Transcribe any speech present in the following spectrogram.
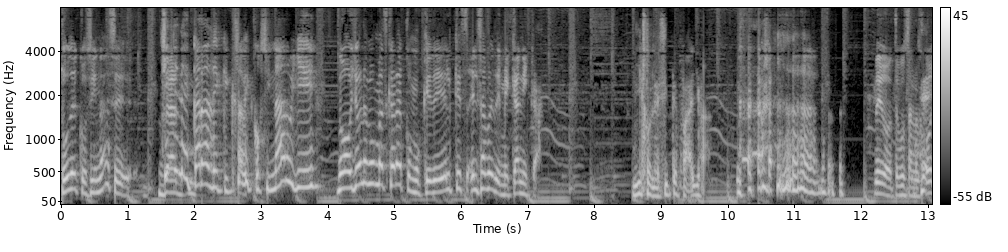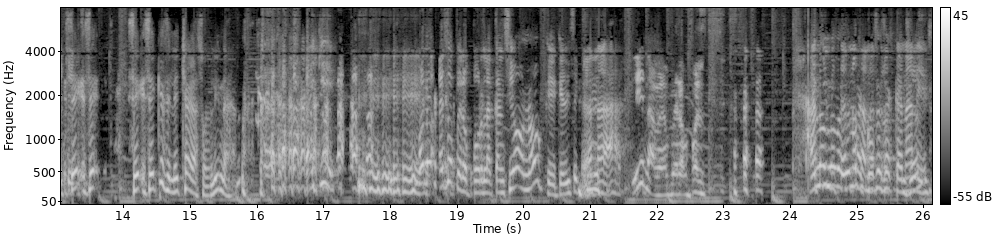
¿Tú de cocina? Se... ya- Tiene cara de que sabe cocinar, oye. No, yo le veo más cara como que de él, que es- él sabe de mecánica. Híjole sí te fallo Digo, te gustan los sé, coches. sé, sé- sé- sé que se le echa gasolina Hay que. Bueno, eso, pero por la canción, ¿no? Que, que dice que Ajá. Sí, no, pero pues Ah, no otra a cosa esa nuestros canales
